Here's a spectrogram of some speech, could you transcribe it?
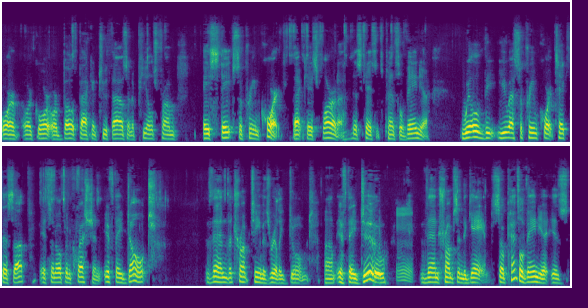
or or Gore or both back in 2000 appealed from a state Supreme Court. That case, Florida. This case, it's Pennsylvania. Will the U.S. Supreme Court take this up? It's an open question. If they don't, then the Trump team is really doomed. Um, if they do, mm. then Trump's in the game. So Pennsylvania is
